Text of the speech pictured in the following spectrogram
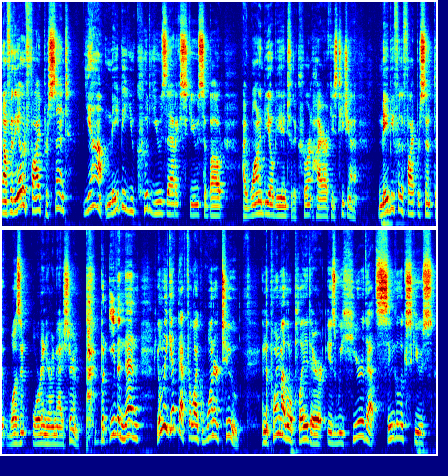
Now, for the other 5%, yeah, maybe you could use that excuse about, I want to be obedient to the current hierarchy's teaching on it maybe for the 5% that wasn't ordinary magisterium. But even then, you only get that for like one or two. And the point of my little play there is we hear that single excuse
